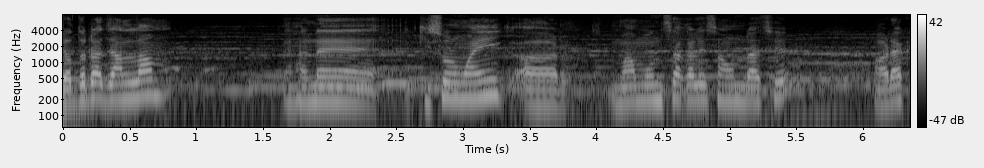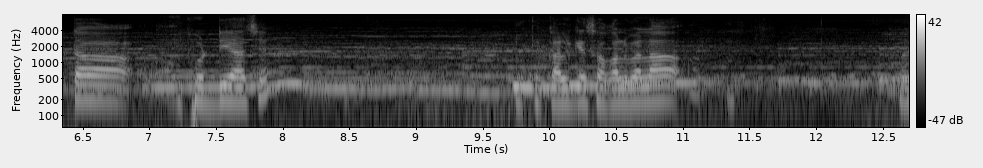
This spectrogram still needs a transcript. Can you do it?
যতটা জানলাম, এখানে কিশোর মাইক আর মা মনসাকালী সাউন্ড আছে, আর একটা ফোরডি আছে। তো কালকে সকালবেলা ওই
